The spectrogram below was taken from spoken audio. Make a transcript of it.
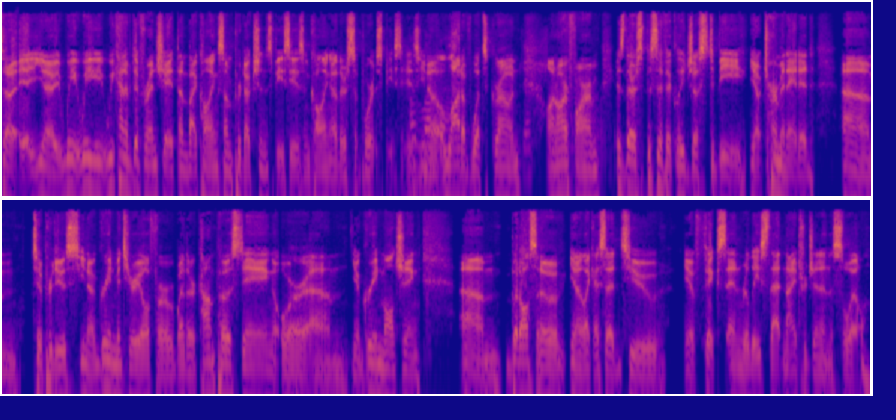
So you know, we we we kind of differentiate them by calling some production species and calling others support species. You know, that. a lot of what's grown on our farm is there specifically just to be you know terminated um, to produce you know green material for whether composting or um, you know green mulching, um, but also you know like I said to you know fix and release that nitrogen in the soil.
